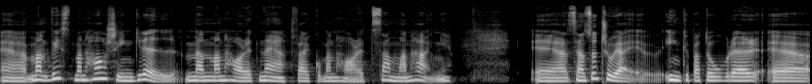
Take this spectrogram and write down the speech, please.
Eh, man, visst, man har sin grej, men man har ett nätverk och man har ett sammanhang. Eh, sen så tror jag eh, inkubatorer, eh,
